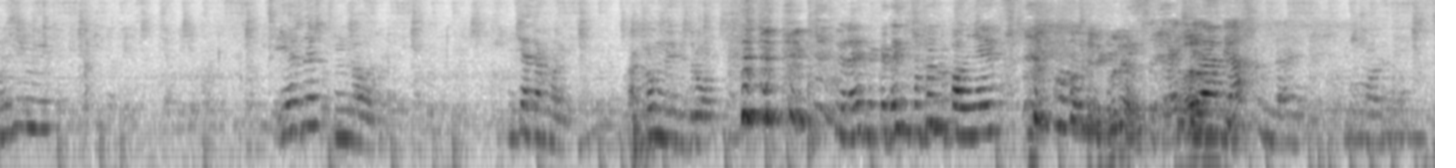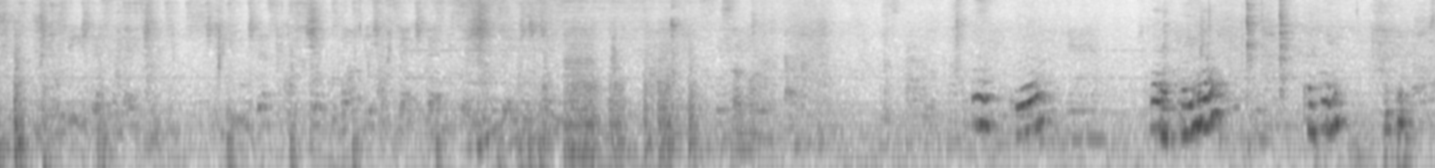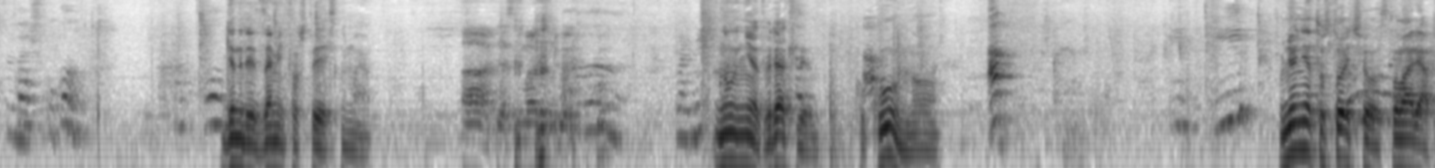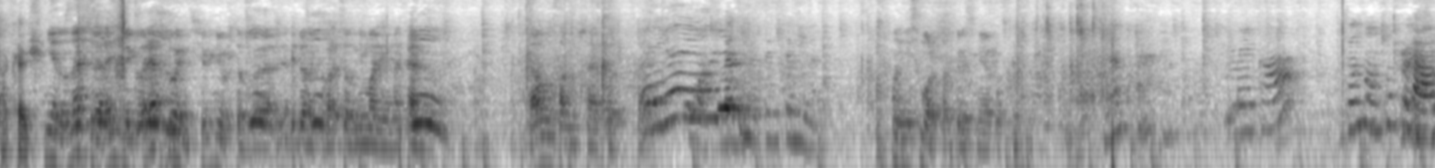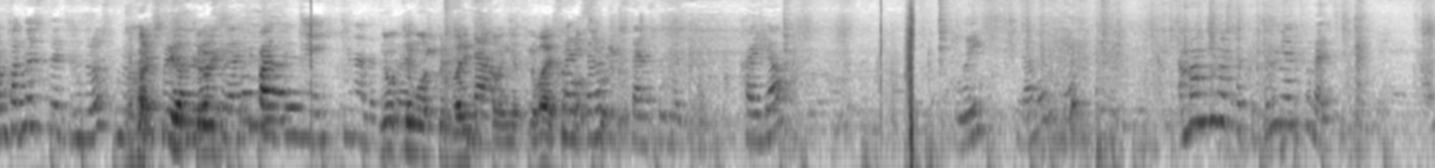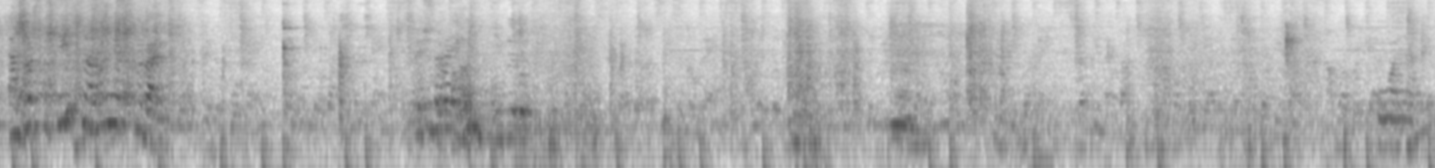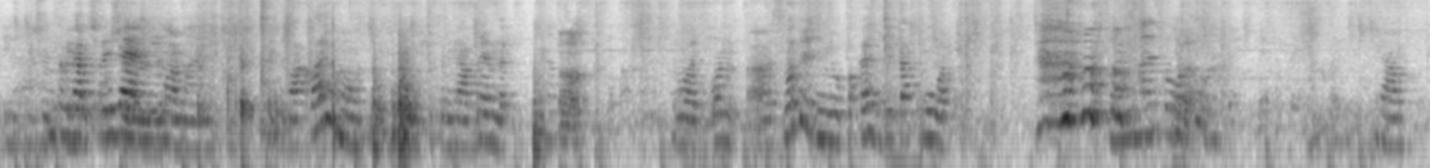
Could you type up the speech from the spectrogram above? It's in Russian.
извини. Я знаю, что ты не голодный. У тебя там вон, огромное ведро. Вероятно, когда-нибудь оно наполняется. Регулярно. С утра Ладно. еще с мяском дали. Ку-ку. Ку-ку. Ку-ку. Генри заметил, что я снимаю. А, тебя снимают, что говорит. Ну нет, вряд ли куку, но... У него нет устойчивого словаря пока еще. Не, ну знаете, родители говорят какую-нибудь фигню, чтобы ребенок обратил внимание на камеру. Там он сам начинает тоже писать. Он не сможет открыть мне жестко. Да? Да, мам, попробуй. Да, он подносит этим взрослым. А ты открой. Типа, Не, не надо. Ну, ты можешь притвориться, Да. что он не открывается, Смотри, давай слушай. прочитаем, что значит. Кайя. Лей. Да? А мама не может открыть, он не открывается. Там просто стоит, но оно не открывается. Ну, когда проезжаем мимо этого аквариума, который на Бремнер, вот, он а, смотрит на него, показывает акула. Он знает слово акула. Да.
